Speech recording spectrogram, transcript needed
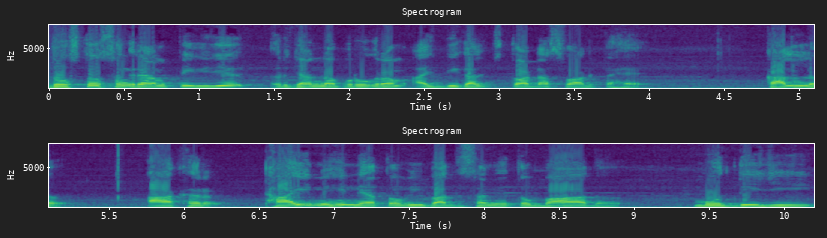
ਦੋਸਤੋ, ਸੰਗਰਾਮ ਟੀਵੀ ਦੇ ਰੋਜ਼ਾਨਾ ਪ੍ਰੋਗਰਾਮ ਅੱਜ ਦੀ ਗੱਲ 'ਚ ਤੁਹਾਡਾ ਸਵਾਗਤ ਹੈ। ਕੱਲ ਆਖਰ 28 ਮਹੀਨਿਆਂ ਤੋਂ ਵੀ ਵੱਧ ਸਮੇਂ ਤੋਂ ਬਾਅਦ ਮੋਦੀ ਜੀ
